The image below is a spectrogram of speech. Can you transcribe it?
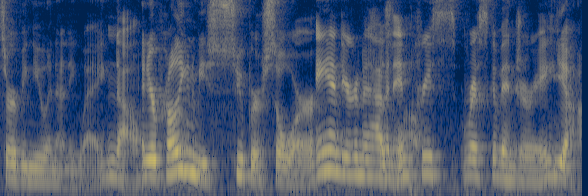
serving you in any way. No. And you're probably going to be super sore. And you're going to have an well. increased risk of injury. yeah.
